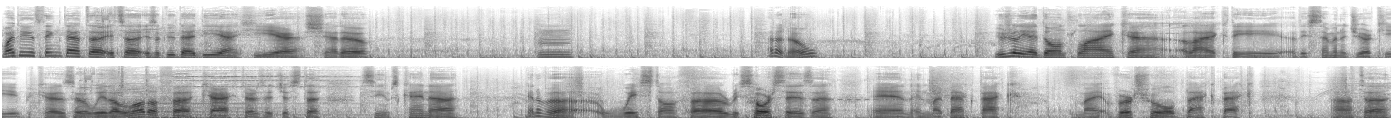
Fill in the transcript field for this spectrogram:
why do you think that it's a it's a good idea here Shadow Hmm. I don't know. Usually I don't like uh, like the the stamina jerky because uh, with a lot of uh, characters it just uh, seems kind of kind of a waste of uh, resources uh, and in my backpack, in my virtual backpack. But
